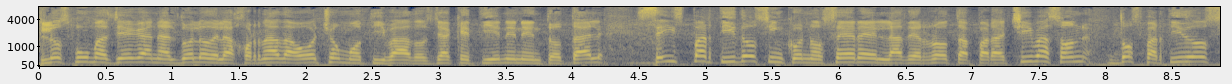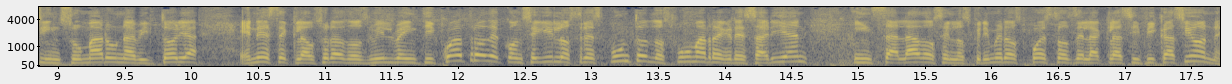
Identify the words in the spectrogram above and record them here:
Los Pumas llegan al duelo de la jornada 8 motivados, ya que tienen en total seis partidos sin conocer eh, la derrota. Para Chivas son dos partidos sin sumar una victoria en este clausura 2024. De conseguir los tres puntos, los Pumas regresarían instalados en los primeros puestos de la clasificación.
